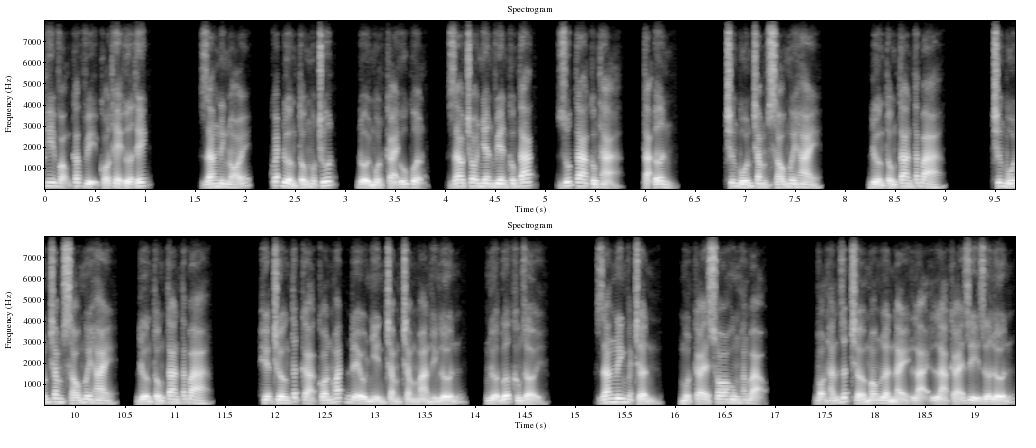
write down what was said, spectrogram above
hy vọng các vị có thể ưa thích giang ninh nói, quét đường tống một chút, đổi một cái ưu cuộn giao cho nhân viên công tác, giúp ta công thả, tạ ơn. Chương bốn trăm sáu mươi hai, đường tống tan tác ba. Chương bốn trăm sáu mươi hai, đường tống tan tác ba. Hiện trường tất cả con mắt đều nhìn chằm chằm màn hình lớn, nửa bước không rời. Giang ninh vạch trần, một cái so hung hăng bạo. Bọn hắn rất chờ mong lần này lại là cái gì dưa lớn.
